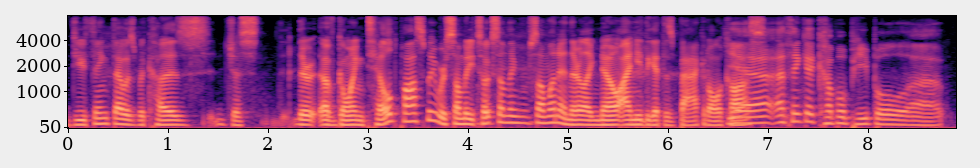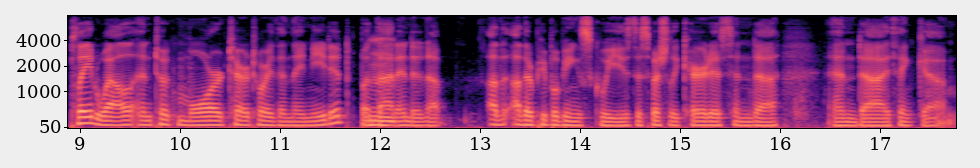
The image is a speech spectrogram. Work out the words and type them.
do you think that was because just there of going tilt possibly, where somebody took something from someone and they're like, no, I need to get this back at all costs. Yeah, I think a couple people uh, played well and took more territory than they needed, but Mm. that ended up other, other people being squeezed, especially Curtis and uh, and uh, I think um,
